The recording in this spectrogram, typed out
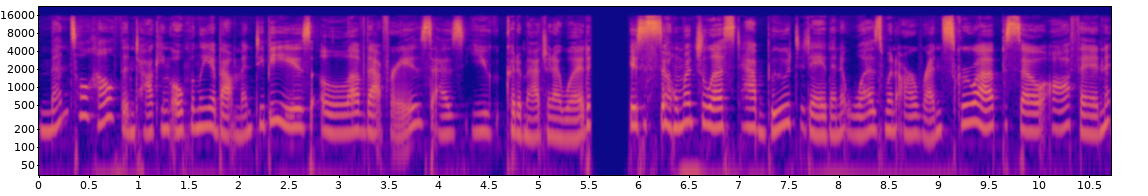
Mental health and talking openly about mentee bees, love that phrase, as you could imagine I would, is so much less taboo today than it was when our rents grew up. So often,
